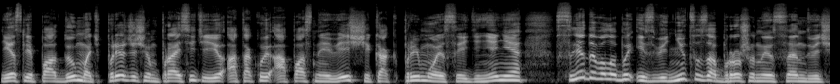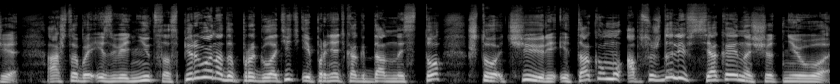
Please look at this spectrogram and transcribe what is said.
Если подумать, прежде чем просить ее о такой опасной вещи, как прямое соединение, следовало бы извиниться за брошенные сэндвичи. А чтобы извиниться, сперва надо проглотить и принять как данность то, что Чиури и Такому обсуждали всякое насчет него.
